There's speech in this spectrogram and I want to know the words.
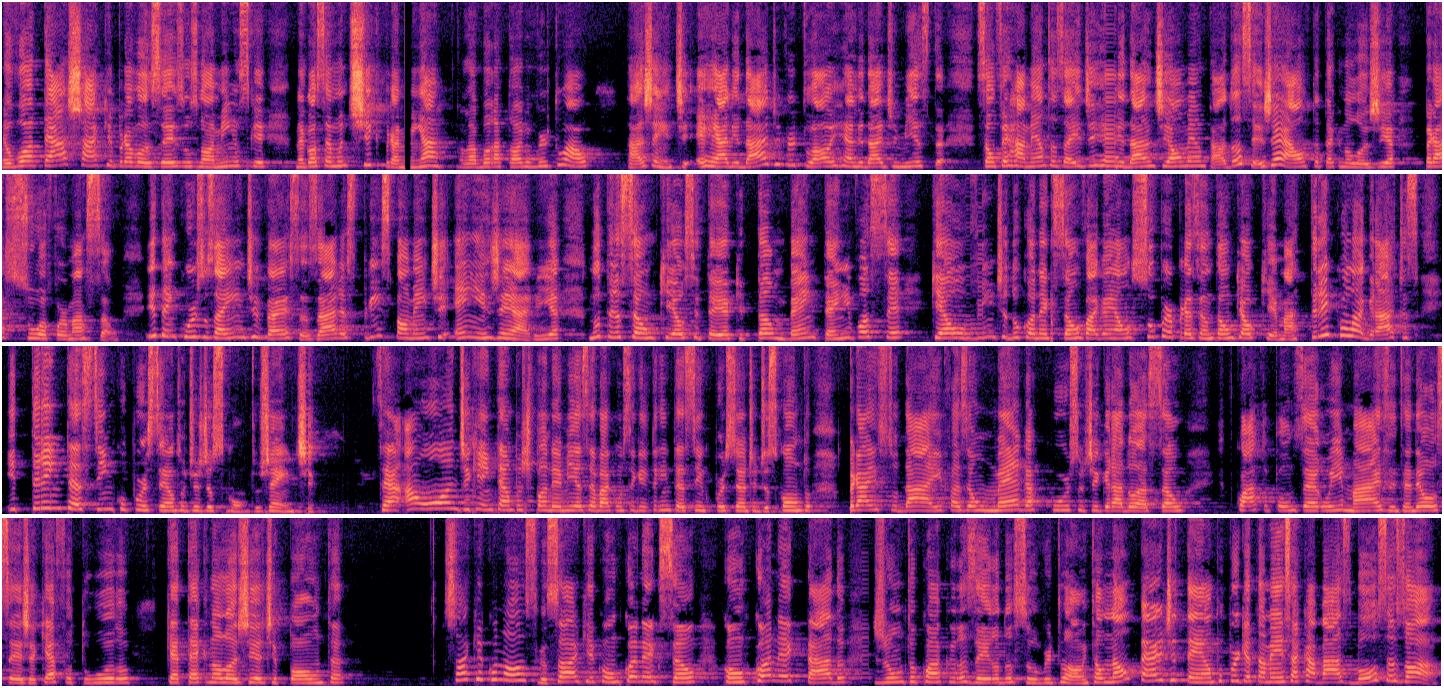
Eu vou até achar aqui para vocês os nominhos, que o negócio é muito chique para mim. Ah, laboratório virtual tá, gente? É realidade virtual e realidade mista. São ferramentas aí de realidade aumentada, ou seja, é alta tecnologia para sua formação. E tem cursos aí em diversas áreas, principalmente em engenharia, nutrição que eu citei aqui também tem, e você que é ouvinte do Conexão vai ganhar um super presentão que é o quê? Matrícula grátis e 35% de desconto, gente. Aonde que em tempos de pandemia você vai conseguir 35% de desconto para estudar e fazer um mega curso de graduação 4.0 e mais, entendeu? Ou seja, que é futuro, que é tecnologia de ponta. Só aqui conosco, só aqui com conexão, com conectado junto com a Cruzeiro do Sul Virtual. Então não perde tempo, porque também se acabar as bolsas, ó,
